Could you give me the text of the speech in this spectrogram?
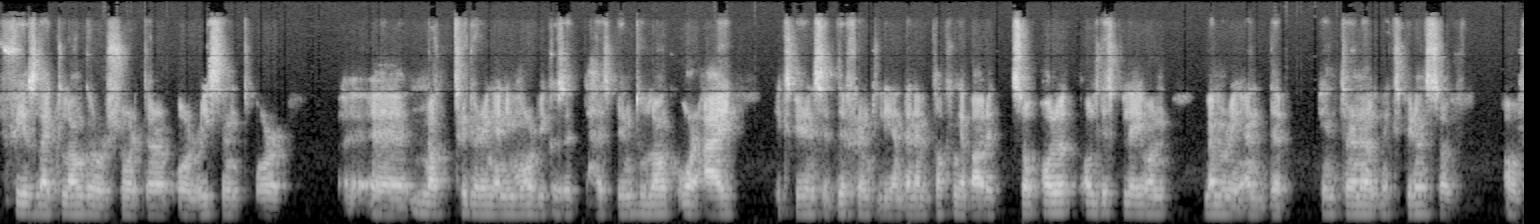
feels like longer or shorter or recent or uh, uh, not triggering anymore because it has been too long, or I experience it differently, and then I'm talking about it. So all all this play on memory and the internal experience of of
